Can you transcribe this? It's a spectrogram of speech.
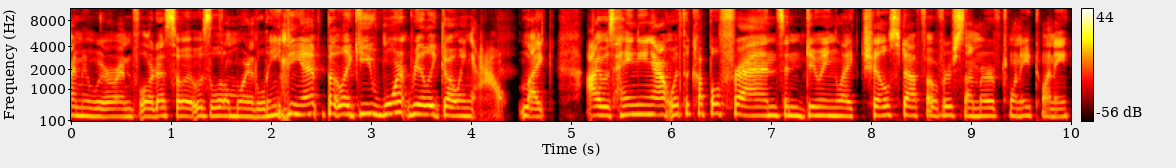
I mean, we were in Florida, so it was a little more lenient, but like you weren't really going out. Like I was hanging out with a couple friends and doing like chill stuff over summer of 2020.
